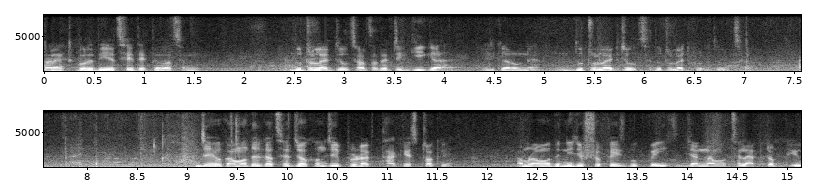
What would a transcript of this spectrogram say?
কানেক্ট করে দিয়েছি, দেখতে পাচ্ছেন। দুটো লাইট জ্বলছে, অর্থাৎ এটি গিগা, এই কারণে দুটো লাইট জ্বলছে, দুটো লাইট করে জ্বলছে। যাই হোক, আমাদের কাছে যখন যেই প্রোডাক্ট থাকে স্টকে আমরা আমাদের নিজস্ব ফেসবুক পেজ যার নাম হচ্ছে ল্যাপটপ ভিউ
